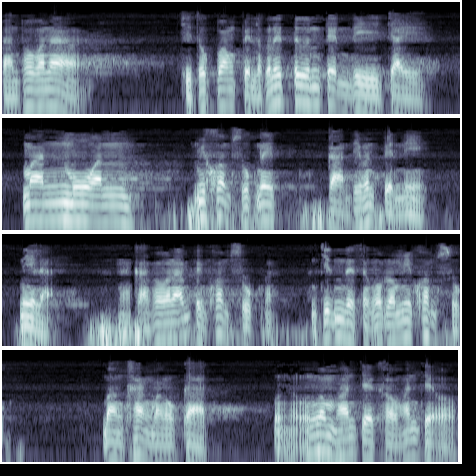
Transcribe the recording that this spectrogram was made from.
การภาวนาฉี่ตกป้องเป็นเราก็เลยตื่นเต้นดีใจ มันมวนมีความสุขในการที่มันเป็นนี่ นี่แหละ การภาวนาเป็นความสุขนะจิตมันได้สงบเรามีความสุข บางครั้งบางโอกาสมันลมหันใจเข้าหันใจออก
